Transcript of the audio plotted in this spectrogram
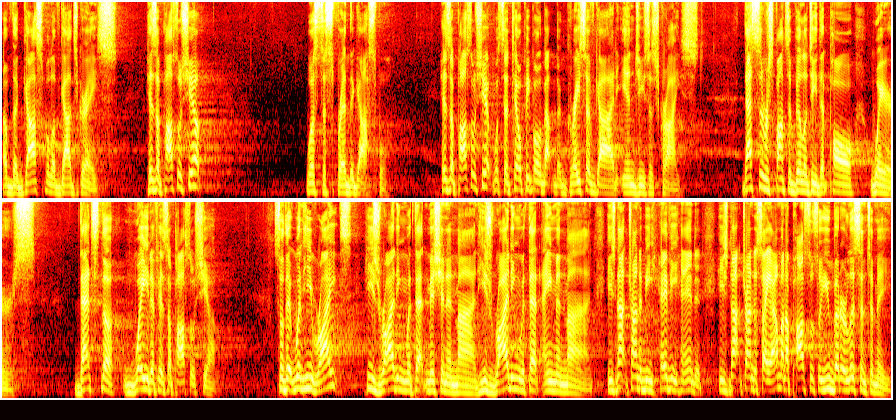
of the gospel of God's grace. His apostleship was to spread the gospel. His apostleship was to tell people about the grace of God in Jesus Christ. That's the responsibility that Paul wears. That's the weight of his apostleship. So that when he writes, he's writing with that mission in mind. He's writing with that aim in mind. He's not trying to be heavy handed. He's not trying to say, I'm an apostle, so you better listen to me.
